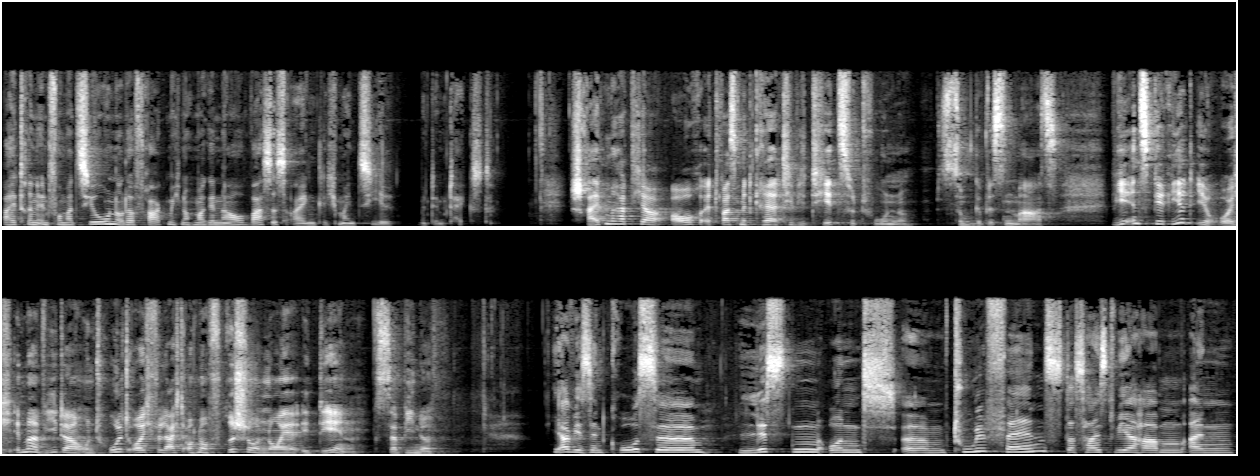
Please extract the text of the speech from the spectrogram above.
weiteren Informationen oder frage mich noch mal genau, was ist eigentlich mein Ziel mit dem Text. Schreiben hat ja auch etwas mit Kreativität zu tun, bis zum gewissen Maß. Wie inspiriert ihr euch immer wieder und holt euch vielleicht auch noch frische und neue Ideen? Sabine. Ja, wir sind große Listen- und ähm, Tool-Fans. Das heißt, wir haben einen,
